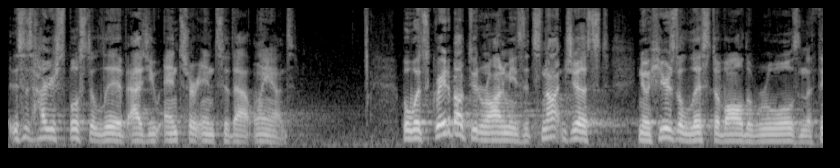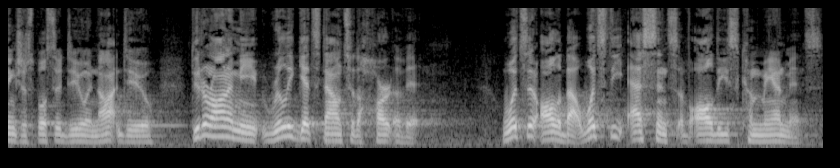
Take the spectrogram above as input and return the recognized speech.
this is how you're supposed to live as you enter into that land. But what's great about Deuteronomy is it's not just, you know, here's a list of all the rules and the things you're supposed to do and not do. Deuteronomy really gets down to the heart of it. What's it all about? What's the essence of all these commandments?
